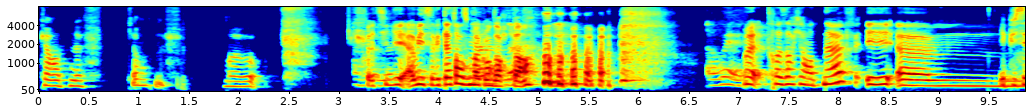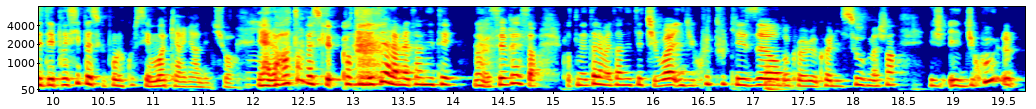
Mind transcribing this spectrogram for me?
49. 49. Bravo. Je suis fatiguée. Ah oui, ça fait 14 mois qu'on dort pas. Hein. Ah ouais. Ouais, 3h49 et euh... Et puis c'était précis parce que pour le coup, c'est moi qui ai regardé, tu vois. Et alors attends parce que quand on était à la maternité, non mais c'est vrai ça. Quand on était à la maternité, tu vois, et du coup toutes les heures donc euh, le col il s'ouvre machin et, et, du coup, euh,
